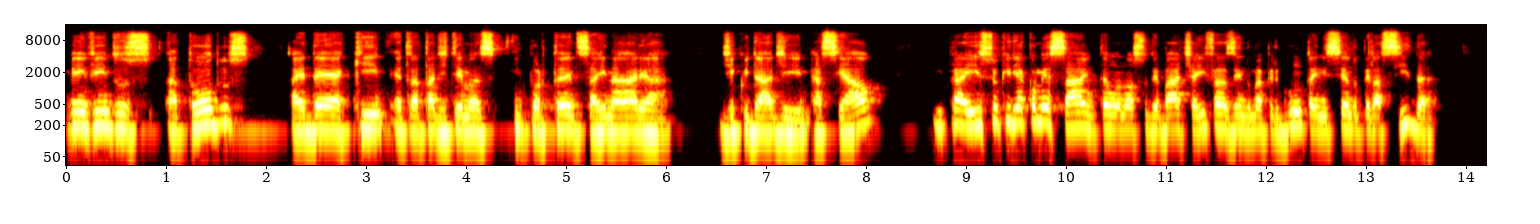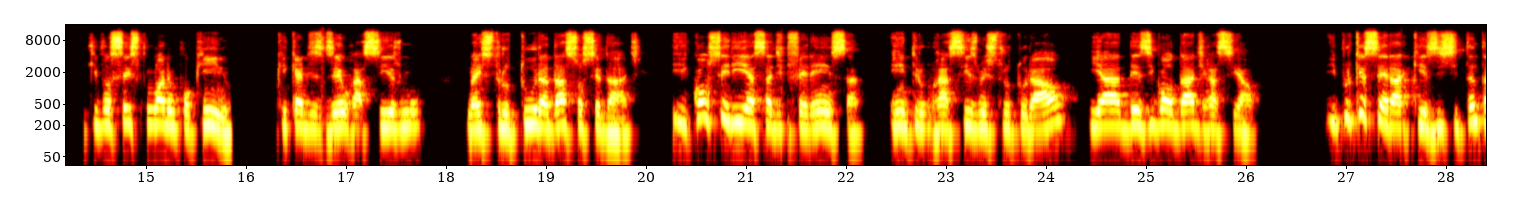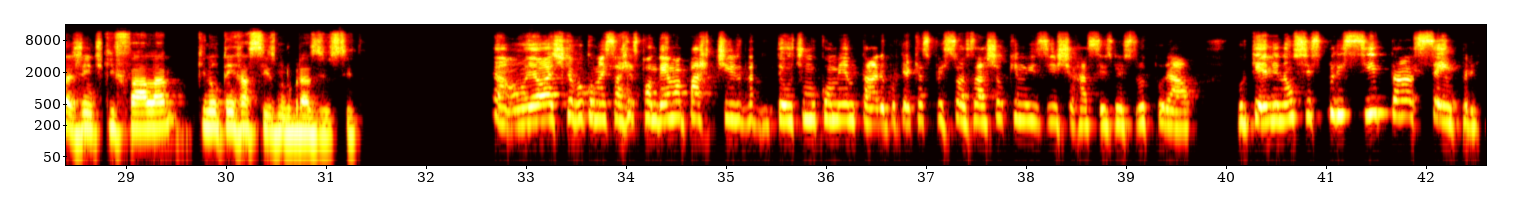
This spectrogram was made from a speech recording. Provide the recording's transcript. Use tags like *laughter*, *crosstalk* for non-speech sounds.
Bem-vindos a todos. A ideia aqui é tratar de temas importantes aí na área de equidade racial. E para isso eu queria começar então o nosso debate aí fazendo uma pergunta, iniciando pela Cida, que você explore um pouquinho o que quer dizer o racismo na estrutura da sociedade. E qual seria essa diferença entre o racismo estrutural e a desigualdade racial? E por que será que existe tanta gente que fala que não tem racismo no Brasil, Cida? Então, eu acho que eu vou começar respondendo a partir do teu último comentário, porque é que as pessoas acham que não existe racismo estrutural, porque ele não se explicita sempre,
